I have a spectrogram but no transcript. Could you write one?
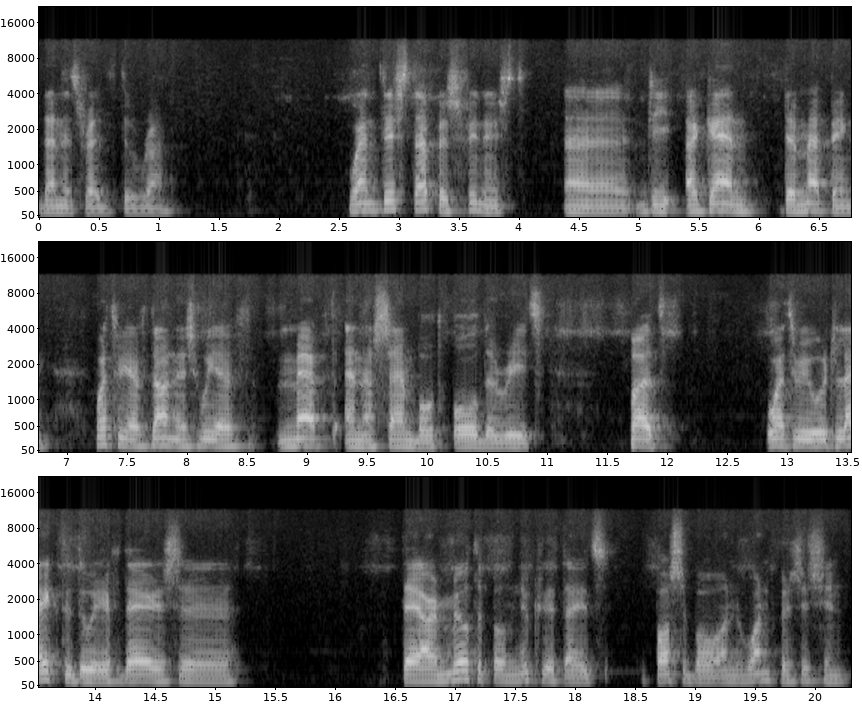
Then it's ready to run. When this step is finished, uh, the again, the mapping, what we have done is we have mapped and assembled all the reads. But what we would like to do if there is a, there are multiple nucleotides possible on one position,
